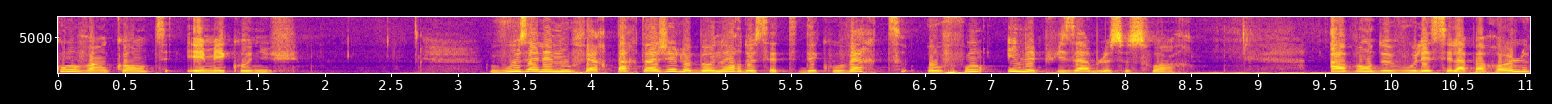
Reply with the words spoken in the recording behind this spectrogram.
convaincantes et méconnues. Vous allez nous faire partager le bonheur de cette découverte au fond inépuisable ce soir. Avant de vous laisser la parole,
